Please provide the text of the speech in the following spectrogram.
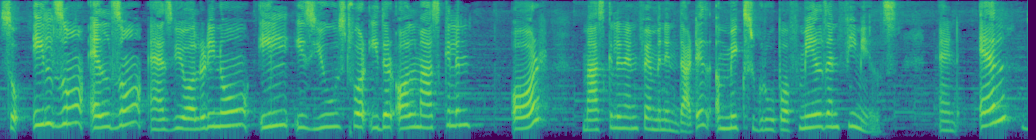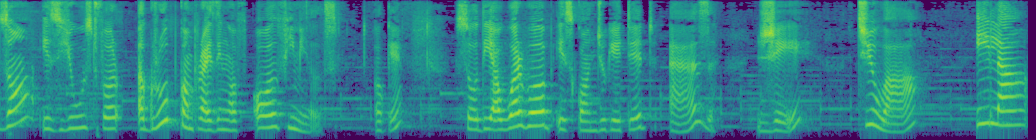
So, ils ont, as we already know, il is used for either all masculine or masculine and feminine. That is a mixed group of males and females. And elles is used for a group comprising of all females. Okay? So the avoir verb is conjugated as j'ai, tu as, il a,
